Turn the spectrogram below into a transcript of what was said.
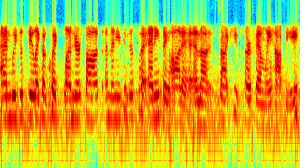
and we just do like a quick blender sauce, and then you can just put anything on it, and that that keeps our family happy.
